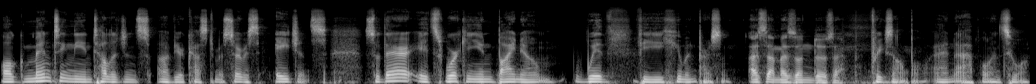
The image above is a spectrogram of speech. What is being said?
augmenting the intelligence of your customer service agents. So there, it's working in binome with the human person, as Amazon does, eh? for example, and Apple and so on.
